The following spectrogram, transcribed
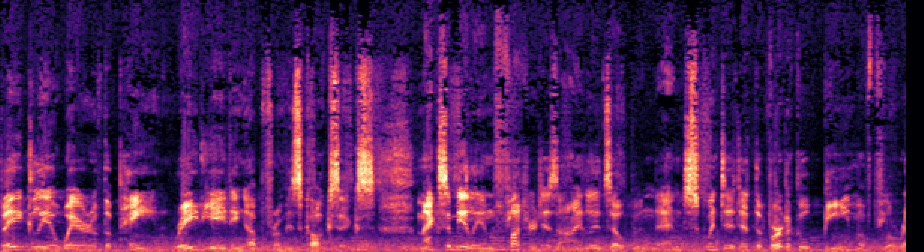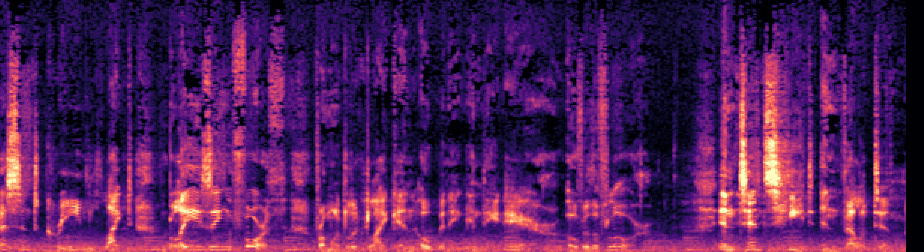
vaguely aware of the pain radiating up from his coccyx, Maximilian fluttered his eyelids open and squinted at the vertical beam of fluorescent green light blazing forth from what looked like an opening in the air over the floor. Intense heat enveloped him,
